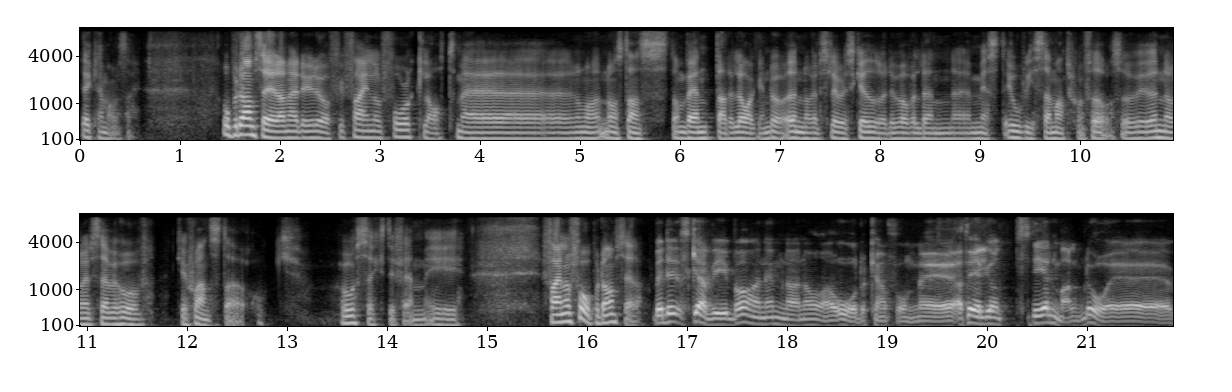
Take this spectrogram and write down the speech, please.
det kan man väl säga. Och på damsidan är det ju då för Final Four klart med någonstans de väntade lagen då. Önnered slog i Skure, det var väl den eh, mest ovissa matchen för oss. Önnered, Sävehof, Kristianstad och H65 i Final Four på damsidan. Men det ska vi bara nämna några ord kanske om eh, att Elliot Stenmalm då eh,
